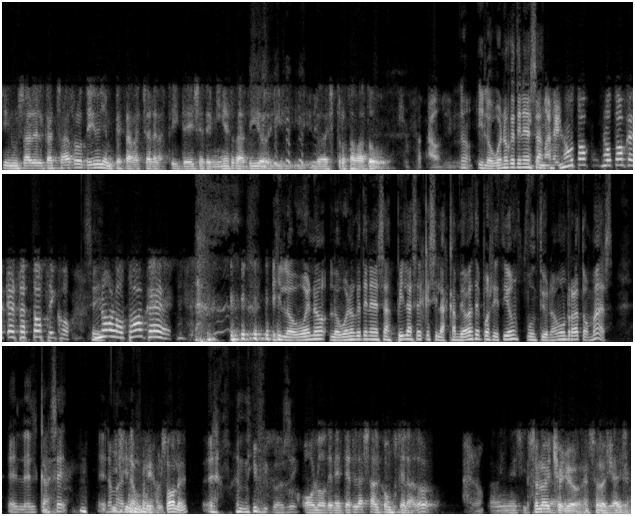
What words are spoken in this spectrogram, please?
sin usar el cacharro, tío, y empezaba a echar el aceite ese de mierda, tío, y, y lo destrozaba todo. No, y lo bueno que tenía esa madre, no toques, no toques, que eso es tóxico. Sí. No lo toques. y lo bueno, lo bueno que tenían esas pilas es que si las cambiabas de posición funcionaba un rato más el, el cassette. Era Y si sol, ¿eh? Era magnífico, sí. O lo de meterlas al congelador. Claro. También Eso lo he hecho yo, eso lo he hecho yo.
